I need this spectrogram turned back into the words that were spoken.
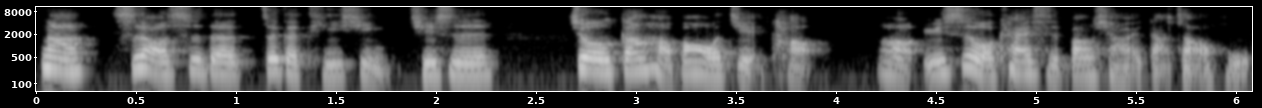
那施老师的这个提醒，其实就刚好帮我解套啊。于是我开始帮小孩打招呼，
